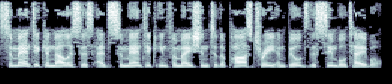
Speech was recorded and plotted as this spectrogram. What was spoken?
Semantic analysis adds semantic information to the parse tree and builds the symbol table.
